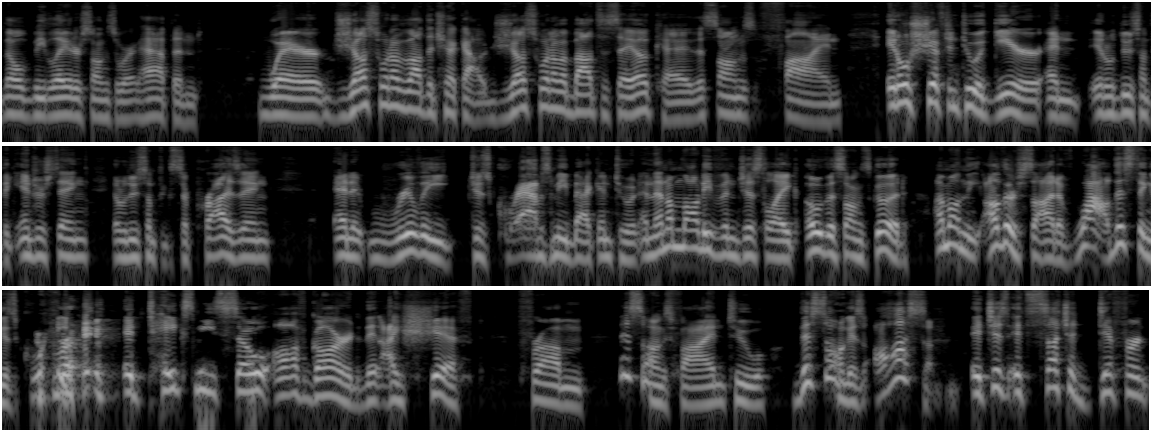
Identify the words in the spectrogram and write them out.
there'll be later songs where it happened where just when i'm about to check out just when i'm about to say okay this song's fine it'll shift into a gear and it'll do something interesting it'll do something surprising and it really just grabs me back into it and then i'm not even just like oh this song's good i'm on the other side of wow this thing is great Right. it takes me so off guard that I shift from this song's fine to this song is awesome. It just it's such a different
